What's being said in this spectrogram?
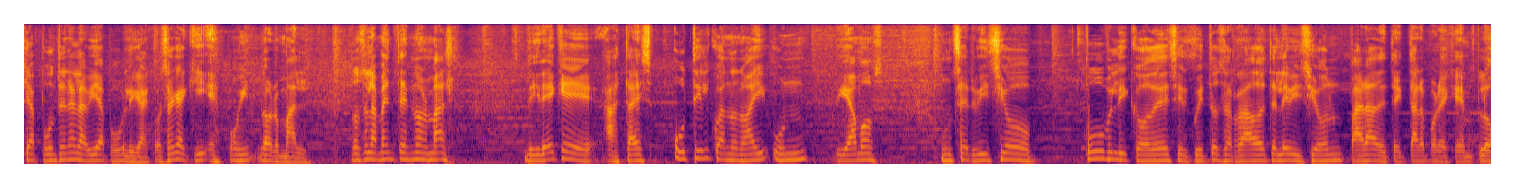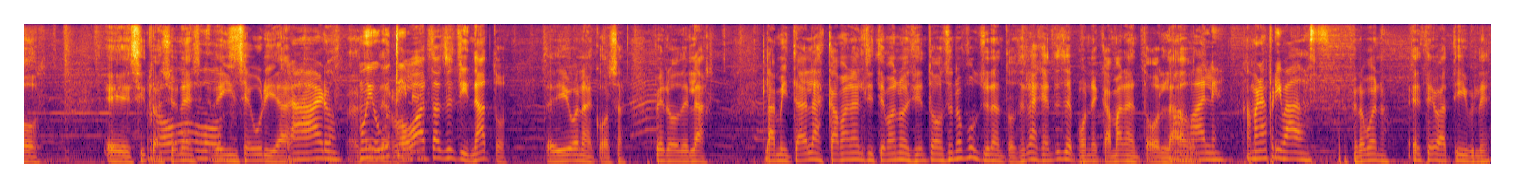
que apunten a la vía pública, cosa que aquí es muy normal. No solamente es normal, diré que hasta es útil cuando no hay un, digamos, un servicio público de circuito cerrado de televisión para detectar, por ejemplo, eh, situaciones Robos. de inseguridad. Claro, muy robo hasta asesinatos, te digo una cosa. Pero de las la mitad de las cámaras del sistema 911 no funciona, entonces la gente se pone cámaras en todos lados. No, vale. Cámaras privadas. Pero bueno, es debatible.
